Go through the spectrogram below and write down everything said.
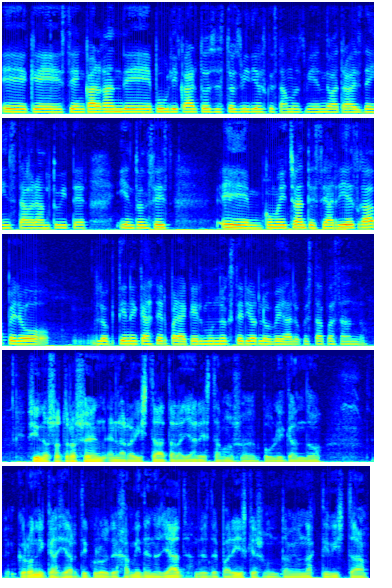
eh, que se encargan de publicar todos estos vídeos que estamos viendo a través de Instagram, Twitter y entonces, eh, como he dicho antes, se arriesga, pero lo que tiene que hacer para que el mundo exterior lo vea, lo que está pasando. Sí, nosotros en, en la revista Atalayar estamos eh, publicando eh, crónicas y artículos de Hamid Nayad desde París, que es un, también un activista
